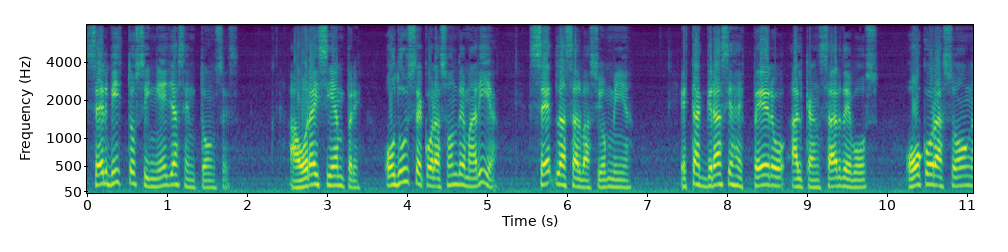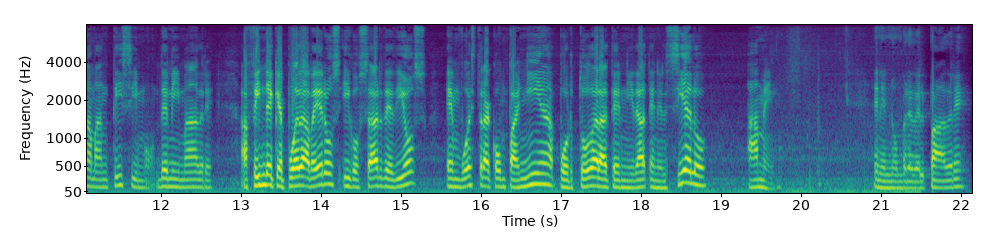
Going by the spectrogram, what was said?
ser visto sin ellas entonces. Ahora y siempre, oh dulce corazón de María, sed la salvación mía. Estas gracias espero alcanzar de vos, oh corazón amantísimo de mi madre, a fin de que pueda veros y gozar de Dios en vuestra compañía por toda la eternidad en el cielo. Amén. En el nombre del Padre,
